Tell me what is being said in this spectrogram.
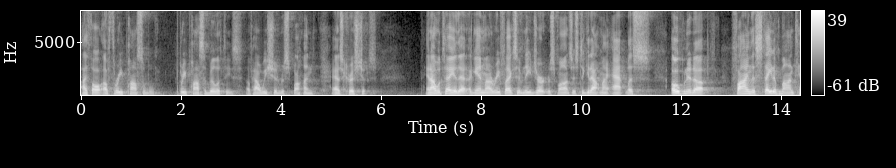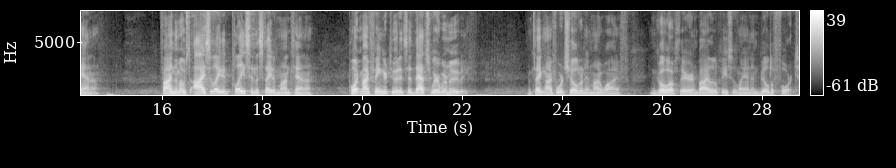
I thought of three possible three possibilities of how we should respond as Christians. And I will tell you that again my reflexive knee jerk response is to get out my atlas, open it up, find the state of Montana find the most isolated place in the state of Montana, point my finger to it and say, That's where we're moving. And take my four children and my wife and go up there and buy a little piece of land and build a fort.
